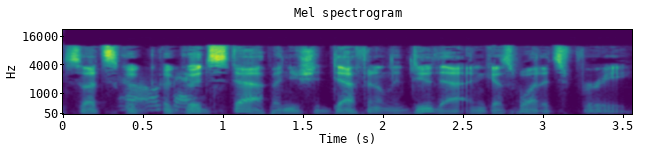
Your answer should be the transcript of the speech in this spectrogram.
So that's a, Oh, okay. a good step, and you should definitely do that. And guess what? It's free.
